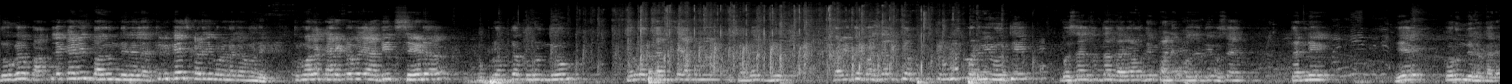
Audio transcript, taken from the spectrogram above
दोघं बापलेकांनीच बांधून दिलेलं आहे. तुम्ही काहीच काळजी करू नका म्हणे तुम्हाला कार्यक्रमाच्या आधीच सेड उपलब्ध करून देऊ. सर्व त्यांचे आपण सगळ्यात घेऊ. कारण इथे बसायचं तेवढीच पडवी होती. बसायलासुद्धा जागा होती पाण्यापासून दिवस आहे त्यांनी हे करून दिलं कार्य.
